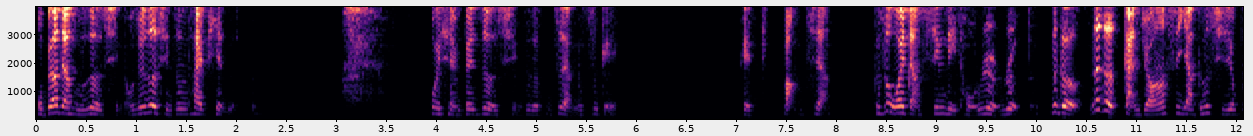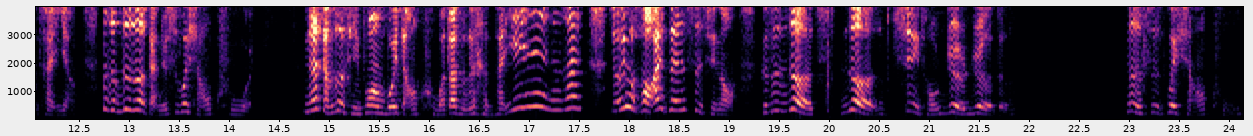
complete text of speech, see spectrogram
我不要讲什么热情，我觉得热情真的太骗人了。唉，我以前被热情这个这两个字给给绑架，可是我会讲心里头热热的那个那个感觉好像是一样，可是其实又不太一样。那个热热感觉是会想要哭诶、欸，人家讲热情，通常不会讲到哭嘛，但是很嗨耶很嗨，觉得哎呦好爱这件事情哦、可是热热心里头热热的，那个是会想要哭，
